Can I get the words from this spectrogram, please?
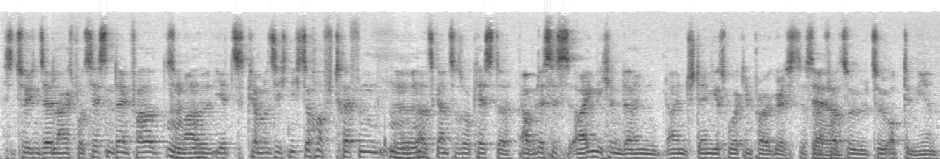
Das ist natürlich ein sehr langes Prozess in dem Fall, zumal mhm. jetzt kann man sich nicht so oft treffen äh, mhm. als ganzes Orchester. Aber das ist eigentlich ein, ein, ein ständiges Work in Progress, das einfach zu, zu optimieren.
